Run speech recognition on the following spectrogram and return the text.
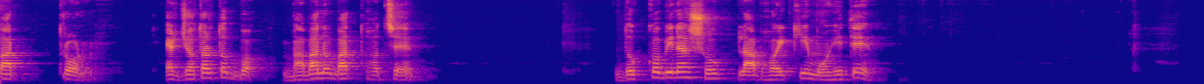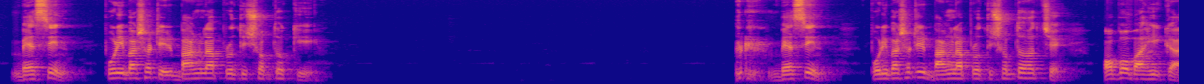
বা থ্রোন এর যথার্থ ভাবানুবাদ হচ্ছে, দুঃখ বিনা সুখ লাভ হয় কি মোহিতে? বেসিন পরিভাষাটির বাংলা প্রতিশব্দ কি? বেসিন, পরিভাষাটির বাংলা প্রতিশব্দ হচ্ছে অববাহিকা।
